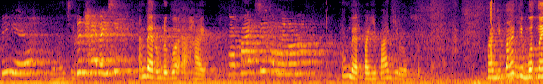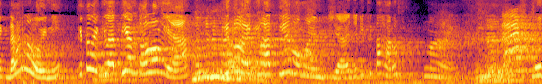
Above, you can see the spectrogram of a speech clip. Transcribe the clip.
Iya. Udah di aja sih. ember udah gue hide Ngapain sih ngomongin orang? ember pagi-pagi loh pagi-pagi buat naik darah loh ini kita lagi latihan tolong ya kita lagi latihan mau manja jadi kita harus naik moodnya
